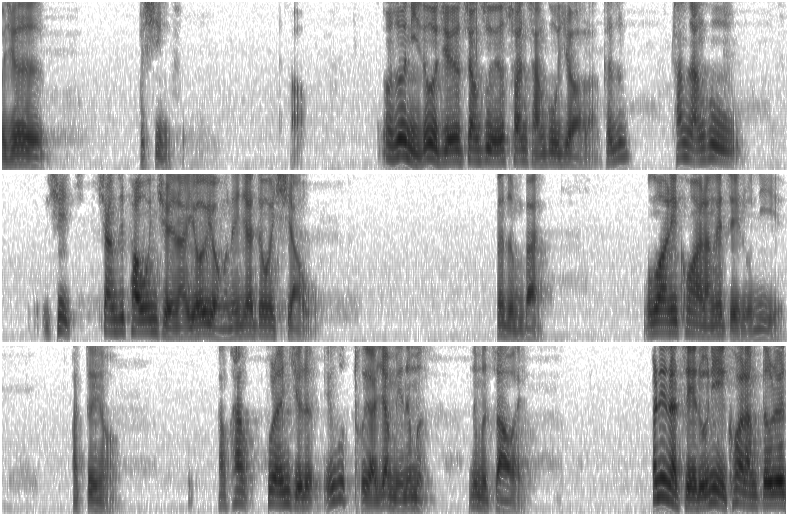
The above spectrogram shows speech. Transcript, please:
我觉得不幸福，好，那我说你如果觉得这样做，就穿长裤就好了。可是穿长裤去像去泡温泉啊、游泳，人家都会笑我，那怎么办？我讲你看人家坐轮椅啊，对哦，他他忽然觉得，哎，我腿好像没那么那么糟哎。啊，你若坐轮椅，看人倒在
